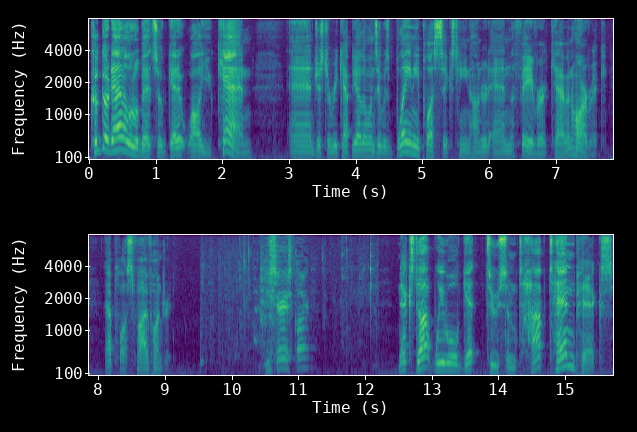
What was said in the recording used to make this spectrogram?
Could go down a little bit, so get it while you can. And just to recap the other ones, it was Blaney plus 1600 and the favorite, Kevin Harvick, at plus 500. You serious, Clark? Next up, we will get to some top 10 picks.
